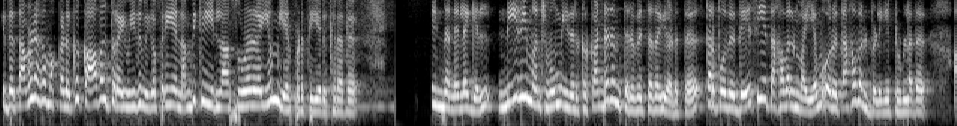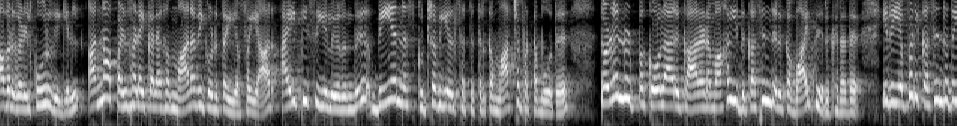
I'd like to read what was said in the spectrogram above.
இது தமிழக மக்களுக்கு காவல்துறை மீது மிகப்பெரிய நம்பிக்கையில்லா சூழலையும் ஏற்படுத்தியிருக்கிறது. இந்த நிலையில் நீதிமன்றமும் இதற்கு கண்டனம் தெரிவித்ததை அடுத்து தற்போது தேசிய தகவல் மையம் ஒரு தகவல் வெளியிட்டுள்ளது. அவர்கள் கூறுகையில் அண்ணா பல்கலைக்கழக மாணவி கொடுத்த எஃப்ஐஆர் ஐபிசியில் இருந்து பிஎன்எஸ் குற்றவியல் சட்டத்திற்கு மாற்றப்பட்ட போது தொழில்நுட்ப கோளாறு காரணமாக இது கசிந்திருக்க வாய்ப்பு இருக்கிறது. இது எப்படி கசிந்தது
